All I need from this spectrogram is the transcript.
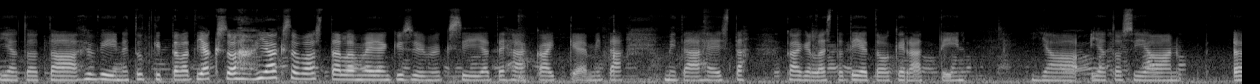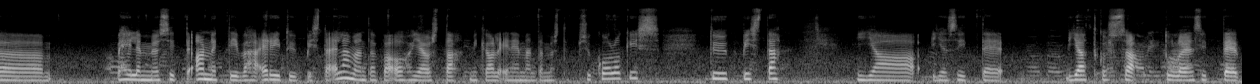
ja tota, hyvin ne tutkittavat jakso, jakso vastailla meidän kysymyksiin ja tehdä kaikkea, mitä, mitä heistä kaikenlaista tietoa kerättiin. Ja, ja tosiaan öö, heille myös sitten annettiin vähän erityyppistä elämäntapaohjausta, mikä oli enemmän tämmöistä psykologistyyppistä. Ja, ja sitten jatkossa tulen sitten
